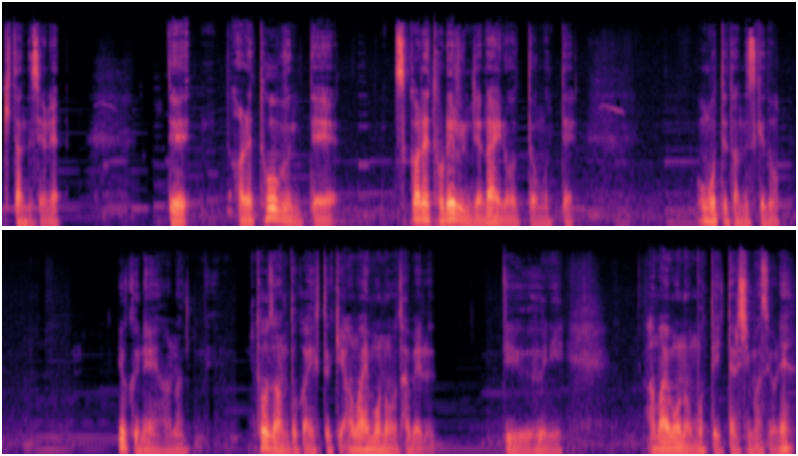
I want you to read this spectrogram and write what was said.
きたんですよね。で、あれ？糖分って疲れ取れるんじゃないの？って思って、思ってたんですけど、よくね、あの、登山とか行く時甘いものを食べるっていう風に甘いものを持って行ったりしますよね。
